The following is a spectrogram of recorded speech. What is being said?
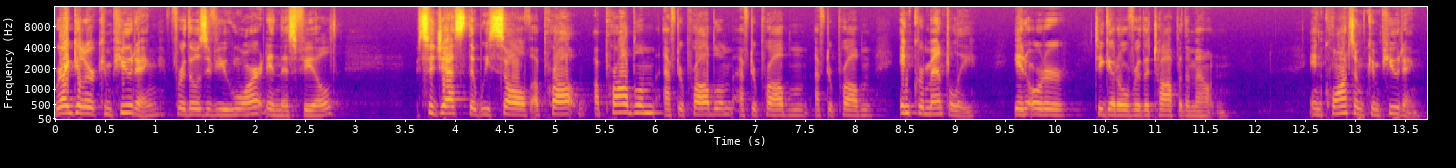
Regular computing, for those of you who aren't in this field, suggests that we solve a, pro a problem after problem after problem after problem incrementally in order to get over the top of the mountain. In quantum computing,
